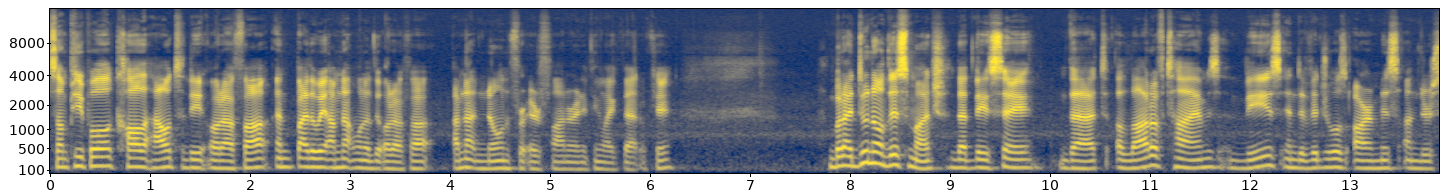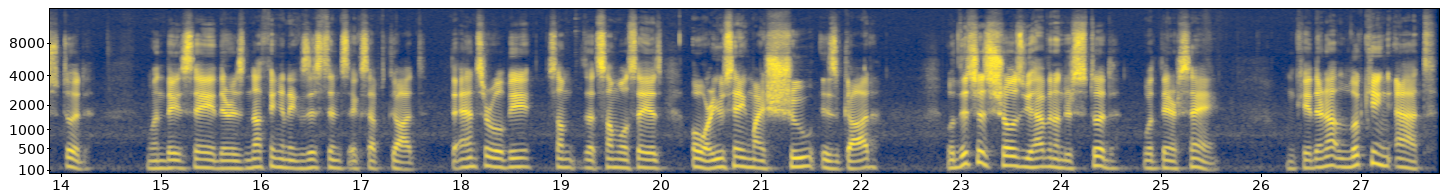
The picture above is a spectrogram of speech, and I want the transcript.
Some people call out the Urafa, and by the way, I'm not one of the Urafa. I'm not known for irfan or anything like that, okay? But I do know this much that they say that a lot of times these individuals are misunderstood when they say there is nothing in existence except God. The answer will be some that some will say is, "Oh, are you saying my shoe is God?" Well, this just shows you haven't understood what they're saying. Okay, they're not looking at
